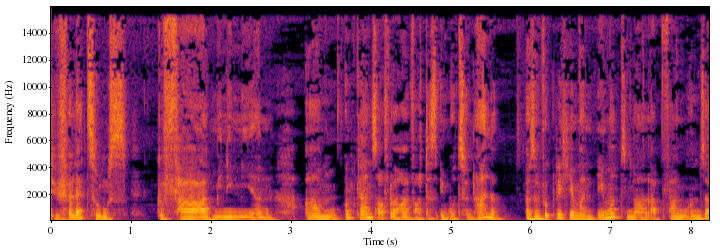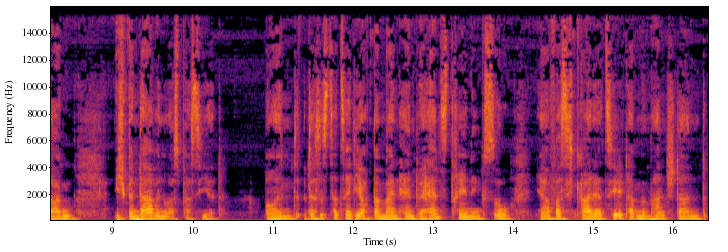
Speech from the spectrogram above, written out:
die Verletzungsgefahr minimieren ähm, und ganz oft auch einfach das Emotionale. Also wirklich jemanden emotional abfangen und sagen, ich bin da, wenn was passiert. Und das ist tatsächlich auch bei meinen Hand-to-Hands-Trainings so, ja, was ich gerade erzählt habe mit dem Handstand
